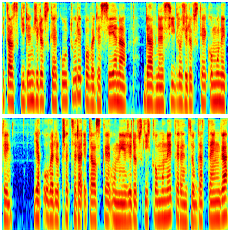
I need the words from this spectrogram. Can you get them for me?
Italský den židovské kultury povede Siena, dávné sídlo židovské komunity. Jak uvedl předseda Italské unie židovských komunit Renzo Gattenga,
